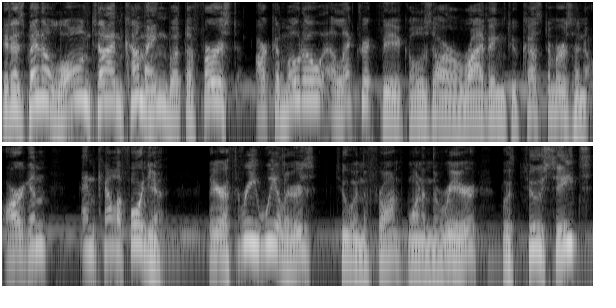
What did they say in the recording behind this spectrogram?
It has been a long time coming, but the first Arcimoto electric vehicles are arriving to customers in Oregon and California. They are three wheelers, two in the front, one in the rear, with two seats,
